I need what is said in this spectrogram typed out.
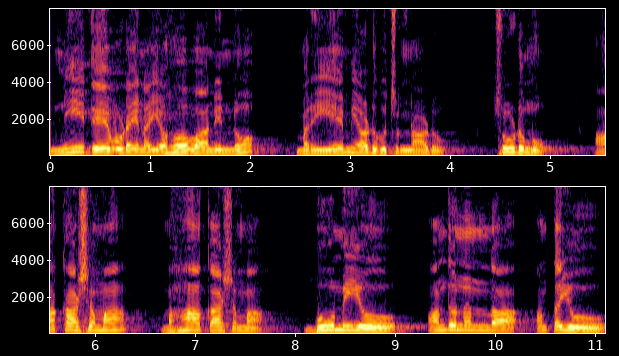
నీ దేవుడైన యహోవా నిన్ను మరి ఏమి అడుగుచున్నాడు? చూడుము. ఆకాశమా మహాకాశమా భూమియు అందునున్న అంతయు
